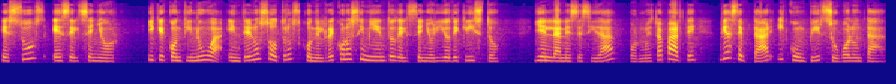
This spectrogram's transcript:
Jesús es el Señor y que continúa entre nosotros con el reconocimiento del señorío de Cristo y en la necesidad, por nuestra parte, de aceptar y cumplir su voluntad.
